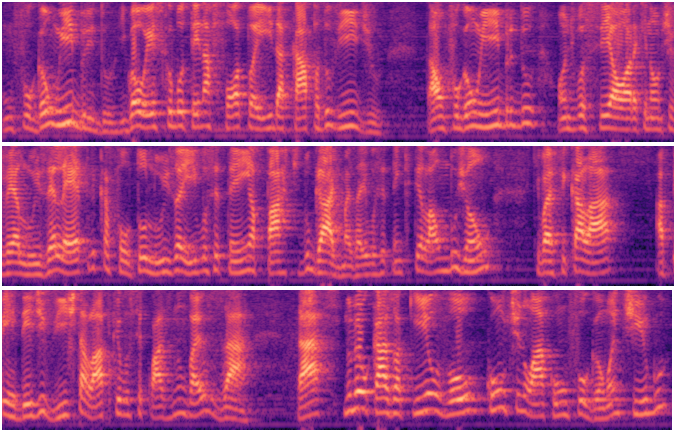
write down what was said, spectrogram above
um fogão híbrido, igual esse que eu botei na foto aí da capa do vídeo. Tá? Um fogão híbrido, onde você, a hora que não tiver luz elétrica, faltou luz aí, você tem a parte do gás, mas aí você tem que ter lá um bujão que vai ficar lá a perder de vista lá, porque você quase não vai usar. Tá? No meu caso aqui, eu vou continuar com um fogão antigo,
